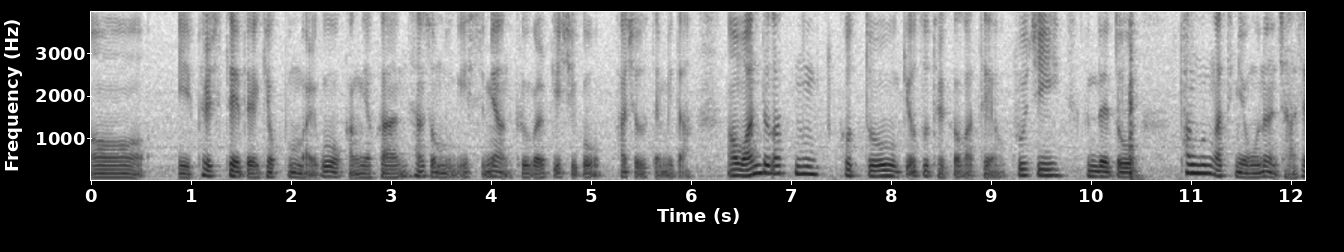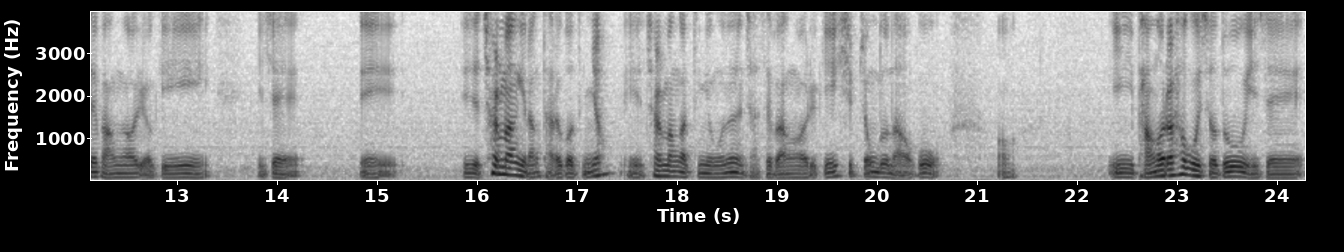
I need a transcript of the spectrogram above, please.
어, 이 펠스테드의 격분 말고 강력한 한손 무기 있으면 그걸 끼시고 하셔도 됩니다. 어, 완드 같은 것도 껴도 될 것 같아요. 굳이 근데 또 판금 같은 경우는 자세 방어력이 이제 예, 이제 철망이랑 다르거든요. 예, 철망 같은 경우는 자세 방어력이 10 정도 나오고 어, 이 방어를 하고 있어도 이제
